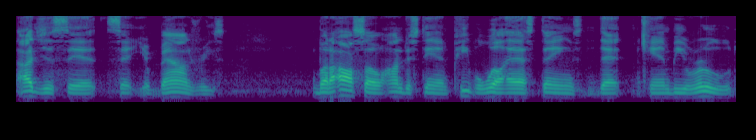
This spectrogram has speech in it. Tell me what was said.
I just said set your boundaries. But I also understand people will ask things that can be rude.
